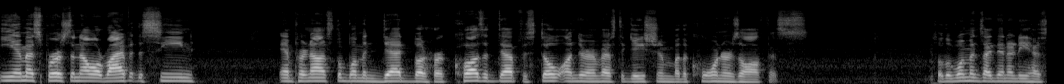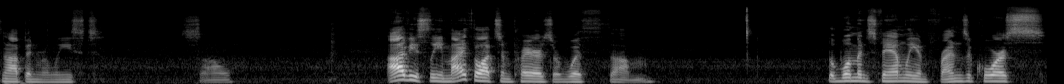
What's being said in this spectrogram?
EMS personnel arrived at the scene and pronounced the woman dead, but her cause of death is still under investigation by the coroner's office. So the woman's identity has not been released. So, obviously, my thoughts and prayers are with um, the woman's family and friends, of course,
